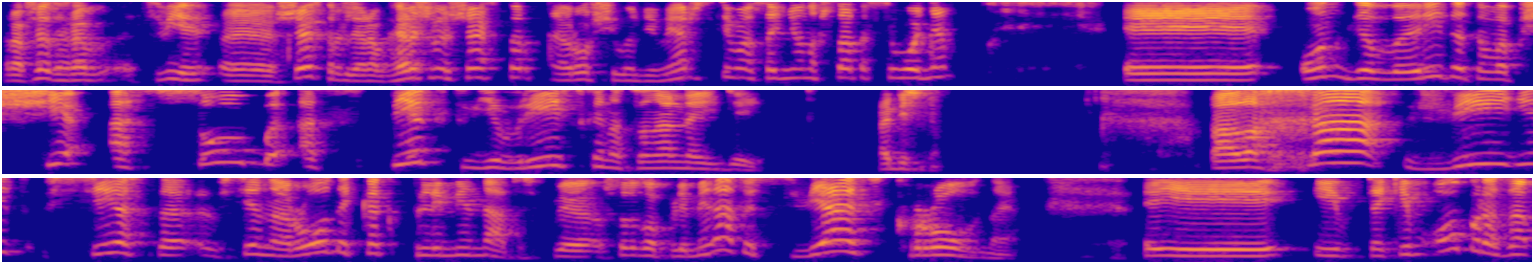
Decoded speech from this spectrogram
Равшехтер Рав, Цви э, Шехтер или Рав Гершель Шехтер, Рощего университета в Соединенных Штатах сегодня. Э, он говорит, это вообще особый аспект еврейской национальной идее. Объясню. Аллаха видит все, все народы как племена. То есть, э, что такое племена? То есть связь кровная. И, и таким образом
